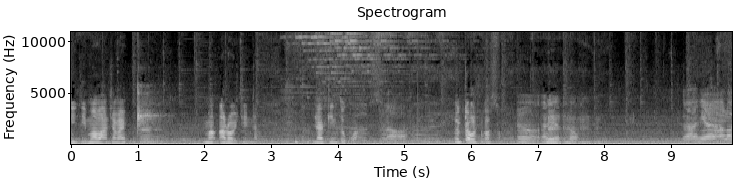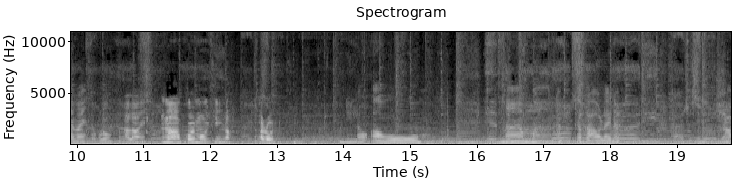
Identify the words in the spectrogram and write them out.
니티 마완 샤마이 อืม마아ม이틴나นใช่ไหมอืมมันอร่อยจริงนะอยากกินทุกก진짜 맛있었어 เอออันนี้ถูกแล้วอันเนี้ยอร่อยไหมตกลง อร่อย 마 거의 먹을수อ나아อ이วันนี้เราเอาน้ำมานะ ถ้าเก็เอาอะไรนะ ชา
